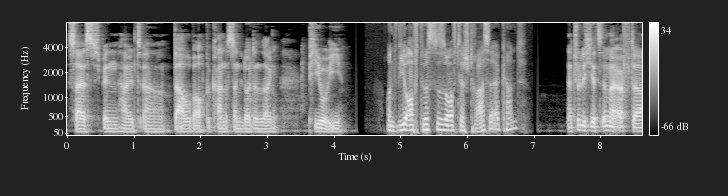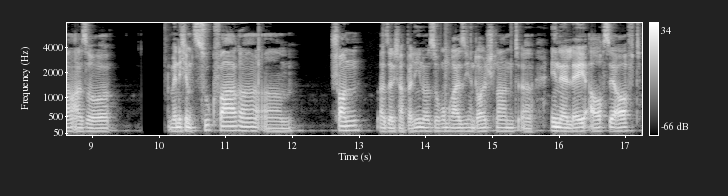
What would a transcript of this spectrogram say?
Das heißt, ich bin halt äh, darüber auch bekannt, dass dann die Leute dann sagen POE. Und wie oft wirst du so auf der Straße erkannt? Natürlich jetzt immer öfter. Also wenn ich im Zug fahre, ähm, schon. Also wenn ich nach Berlin oder so rumreise, ich in Deutschland, äh, in LA auch sehr oft.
